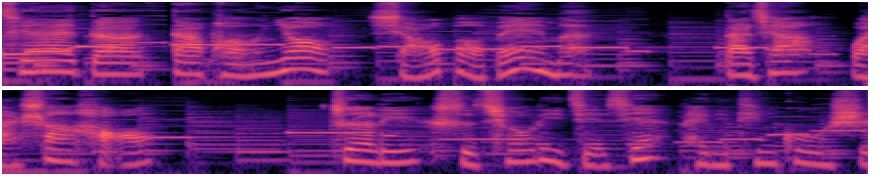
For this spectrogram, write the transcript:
亲爱的，大朋友、小宝贝们，大家晚上好！这里是秋丽姐姐陪你听故事。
